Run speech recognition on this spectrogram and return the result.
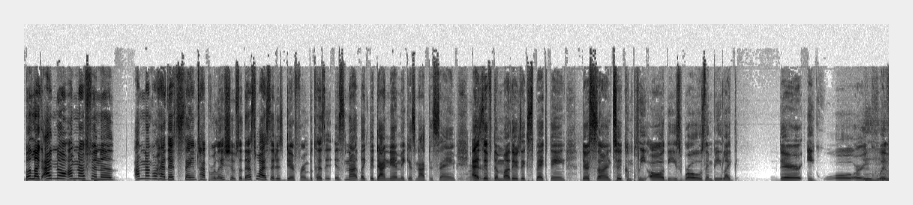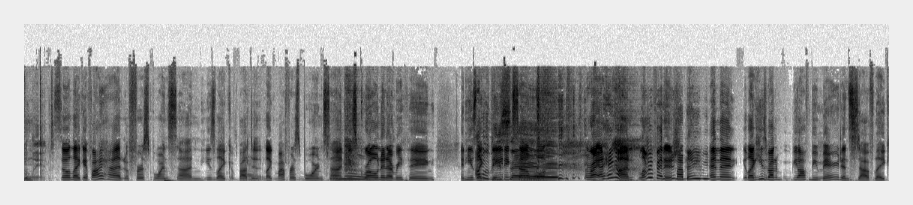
But like I know I'm not finna. I'm not gonna have that same type of relationship. So that's why I said it's different because it, it's not like the dynamic is not the same as if the mother's expecting their son to complete all these roles and be like their equal or Mhm. equivalent. So like if I had a firstborn son, he's like about to like my firstborn son, he's no. grown and everything. And he's like dating sad. someone right, hang on, let me finish. My baby. and then like he's about to be off and be married and stuff like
